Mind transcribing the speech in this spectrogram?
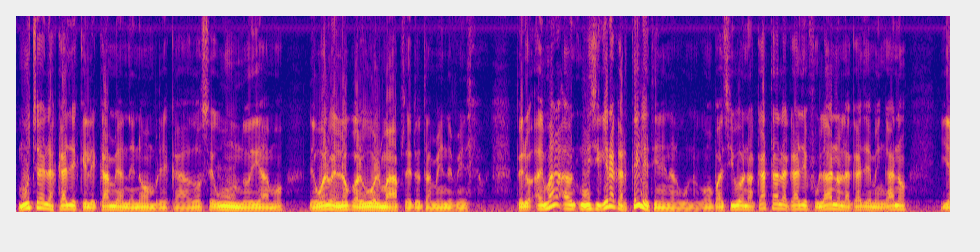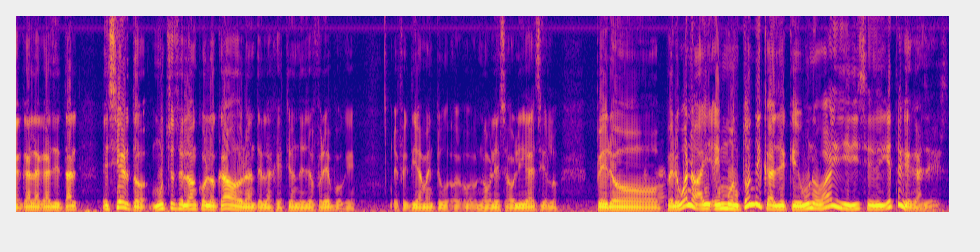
muchas de las calles que le cambian de nombre cada dos segundos, digamos, le vuelven loco al Google Maps, esto también definitivamente. Pero además ah, ni siquiera carteles tienen algunos, como para decir, bueno, acá está la calle fulano, la calle Mengano y acá la calle tal. Es cierto, muchos se lo han colocado durante la gestión de Joffre, porque efectivamente nobleza obliga a decirlo. Pero, pero bueno, hay, hay un montón de calles que uno va y dice, ¿y esta qué calle es?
